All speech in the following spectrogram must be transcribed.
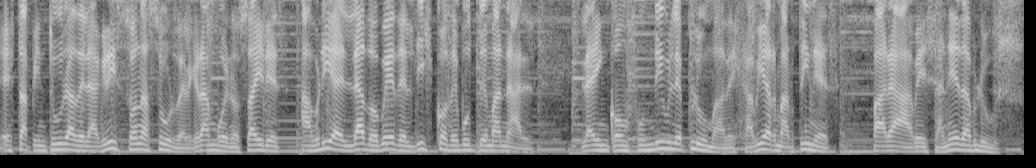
Esta pintura de la gris zona sur del Gran Buenos Aires abría el lado B del disco debut de Manal, la inconfundible pluma de Javier Martínez para Avellaneda Blues.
